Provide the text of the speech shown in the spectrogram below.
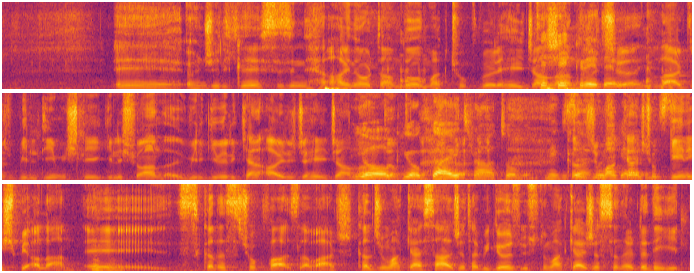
Ee, öncelikle sizinle aynı ortamda olmak çok böyle heyecanlandırıcı. Teşekkür ederim. Yıllardır bildiğim işle ilgili şu an bilgi verirken ayrıca heyecanlandım. Yok yok gayet rahat olun. Ne güzel. Kalıcı makyaj geldiniz. çok geniş bir alan. Ee, skalası çok fazla var. Kalıcı makyaj sadece tabii göz üstü makyajla sınırlı değil.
